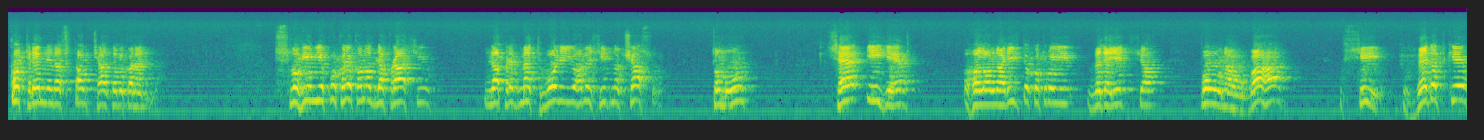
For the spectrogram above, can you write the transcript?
котрим не настав час до виконання слугів є покликано для праці на предмет волі його згідно часу. Тому це і є головна річ, до котрої видається повна увага, всі видатки,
